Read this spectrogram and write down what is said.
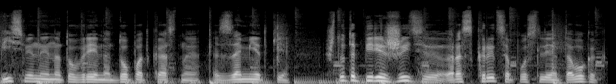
письменные на то время, до подкастные заметки, что-то пережить, раскрыться после того, как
